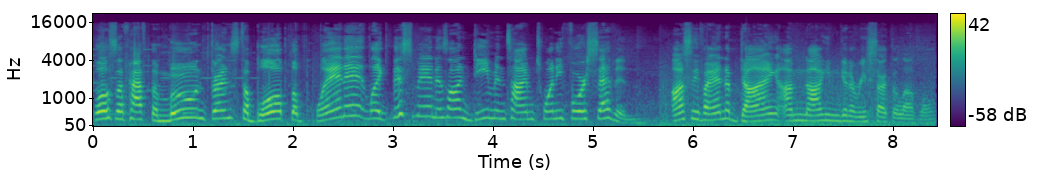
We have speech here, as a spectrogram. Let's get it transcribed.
Blows up half the moon, threatens to blow up the planet. Like, this man is on demon time 24-7. Honestly, if I end up dying, I'm not even gonna restart the level.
